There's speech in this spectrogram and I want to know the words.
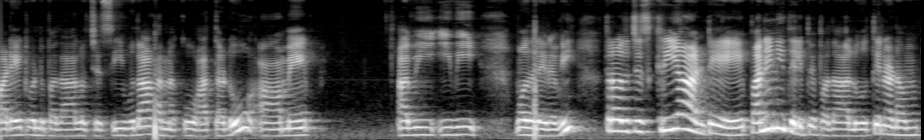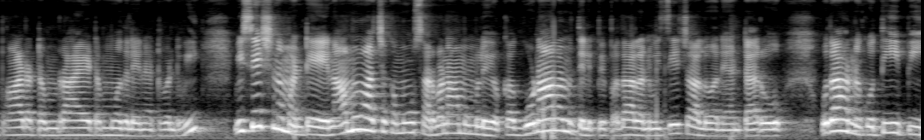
వాడేటువంటి పదాలు వచ్చేసి ఉదాహరణకు అతడు ఆమె అవి ఇవి మొదలైనవి. తర్వాత వచ్చేసి క్రియ అంటే పనిని తెలిపే పదాలు తినడం పాడటం రాయటం మొదలైనటువంటివి. విశేషణం అంటే నామవాచకము సర్వనామముల యొక్క గుణాలను తెలిపే పదాలను విశేషాలు అని అంటారు. ఉదాహరణకు తీపి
